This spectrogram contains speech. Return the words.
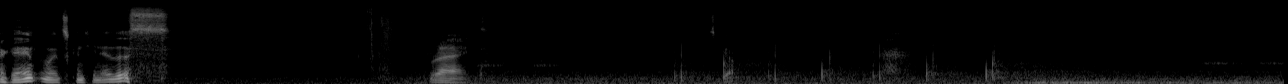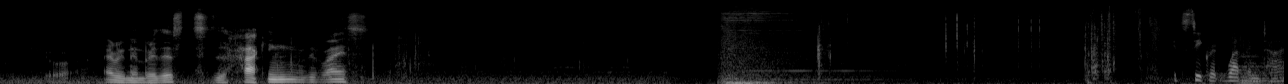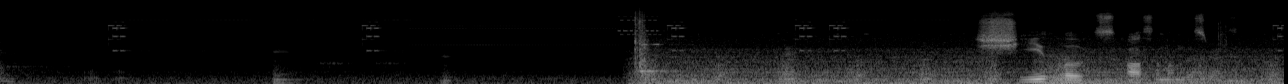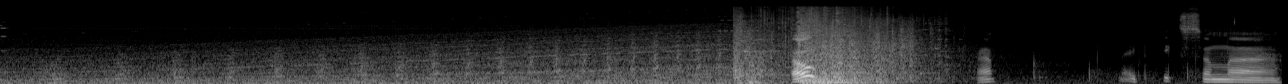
Okay, let's continue this. Right. Let's go. Sure. I remember this. This is the hacking device. It's secret weapon time. She looks awesome on this dress. Oh! Crap. Can I pick some uh,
